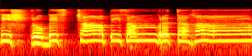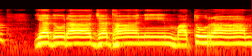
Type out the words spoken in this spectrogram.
तिष्ठृभिश्चापि संवृतः। यदुराजधानीं मथुरां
